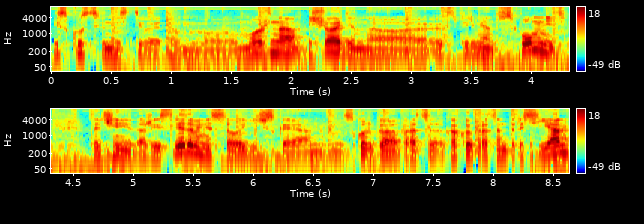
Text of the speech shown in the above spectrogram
искусственности в этом. Э, Можно еще один э, эксперимент вспомнить, точнее даже исследование социологическое, а, сколько какой процент россиян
